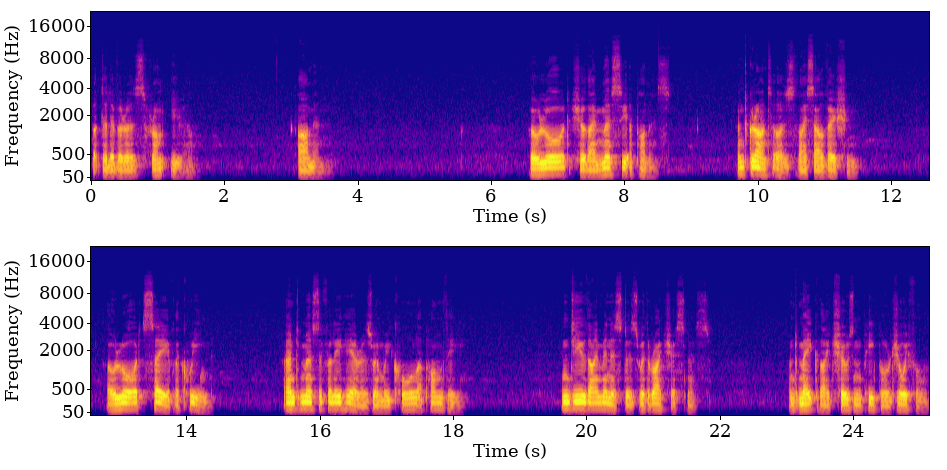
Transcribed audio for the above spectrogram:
but deliver us from evil. Amen. O Lord, show thy mercy upon us, and grant us thy salvation. O Lord, save the Queen, and mercifully hear us when we call upon thee. Endue thy ministers with righteousness and make thy chosen people joyful.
